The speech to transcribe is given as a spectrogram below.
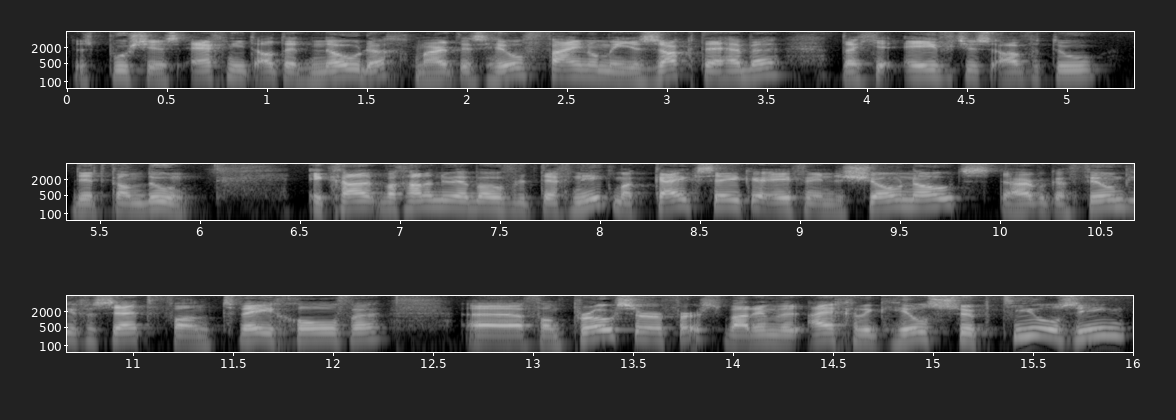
Dus pushen is echt niet altijd nodig, maar het is heel fijn om in je zak te hebben dat je eventjes af en toe dit kan doen. Ik ga, we gaan het nu hebben over de techniek, maar kijk zeker even in de show notes. Daar heb ik een filmpje gezet van twee golven uh, van pro surfers, waarin we eigenlijk heel subtiel zien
